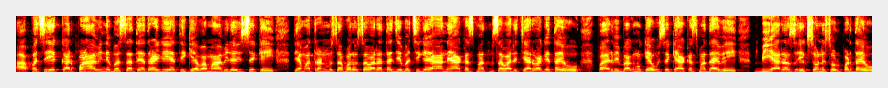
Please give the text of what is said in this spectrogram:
આ પછી એક કાર પણ આવીને બસ સાથે અથડાઈ ગઈ હતી. કહેવામાં આવી રહ્યું છે કે તેમાં ત્રણ મુસાફરો સવાર હતા જે બચી ગયા અને અકસ્માત સવારે ચાર વાગે થયો. ફાયર વિભાગનું કહેવું છે કે અકસ્માત હાઈવે બીઆરએસ એકસો ને સોળ પર થયો.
